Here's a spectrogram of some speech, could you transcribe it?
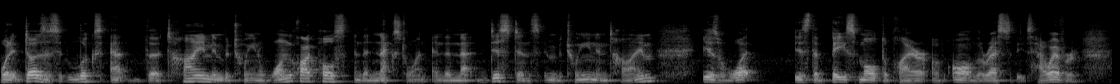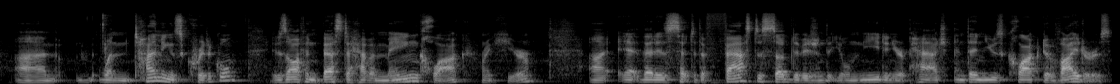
What it does is it looks at the time in between one clock pulse and the next one and then that distance in between in time is what is the base multiplier of all the rest of these. However, um, when timing is critical, it is often best to have a main clock right here uh, eh, that is set to the fastest subdivision that you'll need in your patch and then use clock dividers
